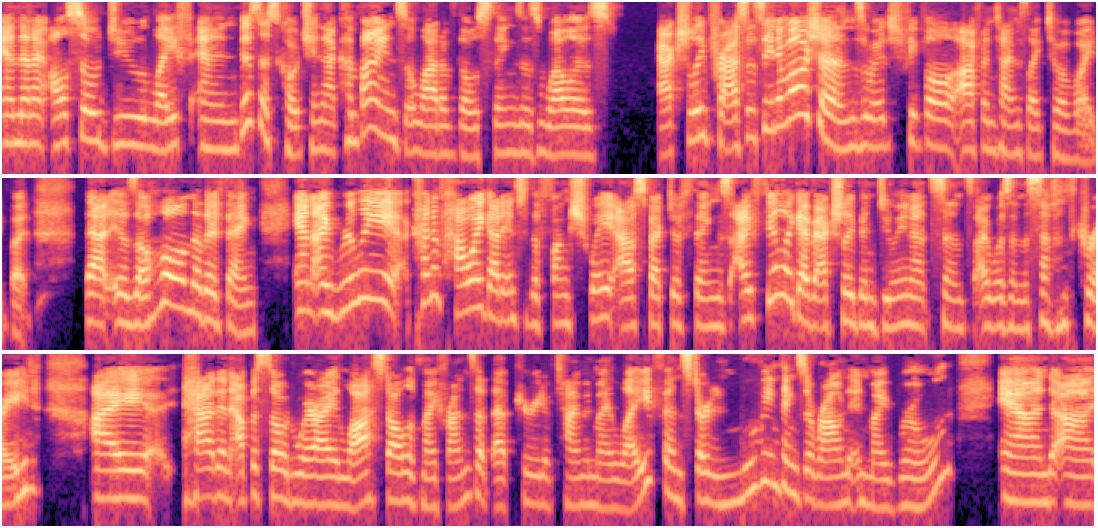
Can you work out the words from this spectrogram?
And then I also do life and business coaching that combines a lot of those things as well as actually processing emotions, which people oftentimes like to avoid, but that is a whole nother thing. And I really kind of how I got into the feng shui aspect of things, I feel like I've actually been doing it since I was in the seventh grade. I had an episode where I lost all of my friends at that period of time in my life and started moving things around in my room and uh,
